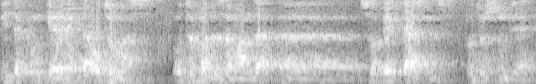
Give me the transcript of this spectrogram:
bir takım gelenekler oturmaz. Oturmadığı zaman da e, sonra beklersiniz otursun diye.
